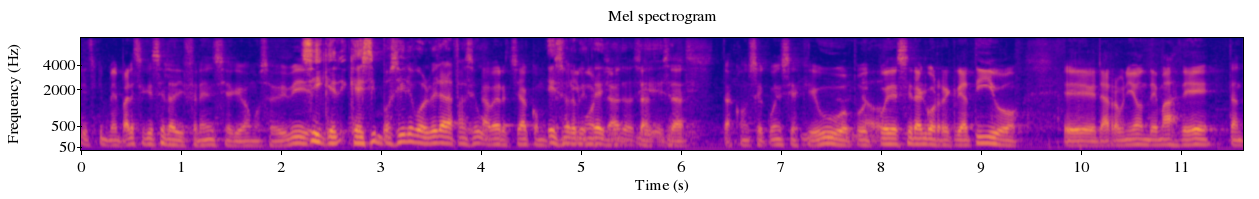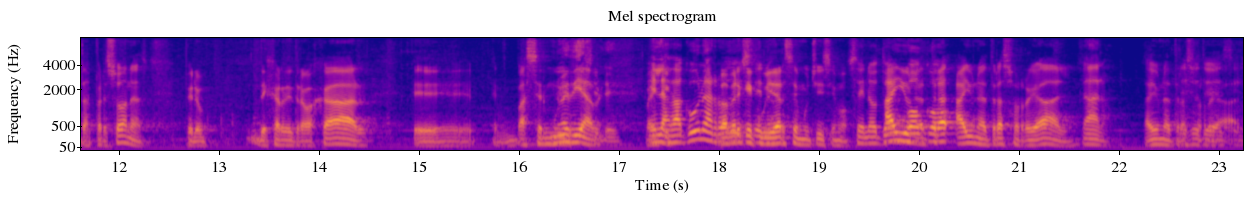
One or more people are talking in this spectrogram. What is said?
Es que me parece que esa es la diferencia que vamos a vivir. Sí, que, que es imposible volver a la fase 1. A ver, ya Eso es lo que comprendimos está la- diciendo, sí, las, eso. las- las consecuencias que hubo. Pu- No. Puede ser algo recreativo, eh, la reunión de más de tantas personas, pero dejar de trabajar eh, va a ser muy No es difícil. viable. En las vacunas, Va a haber que cuidarse muchísimo. se notó hay, un poco- hay un atraso real. Claro. Hay un atraso real.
